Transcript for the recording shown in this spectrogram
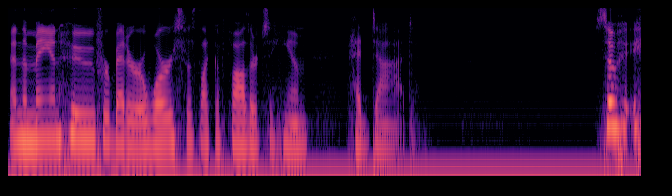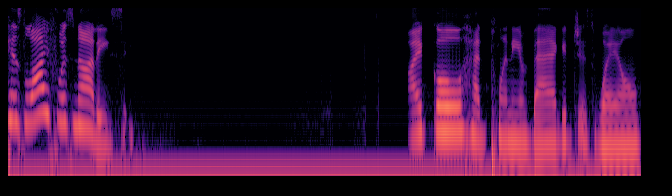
and the man who, for better or worse, was like a father to him, had died. So his life was not easy. Michal had plenty of baggage as well.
